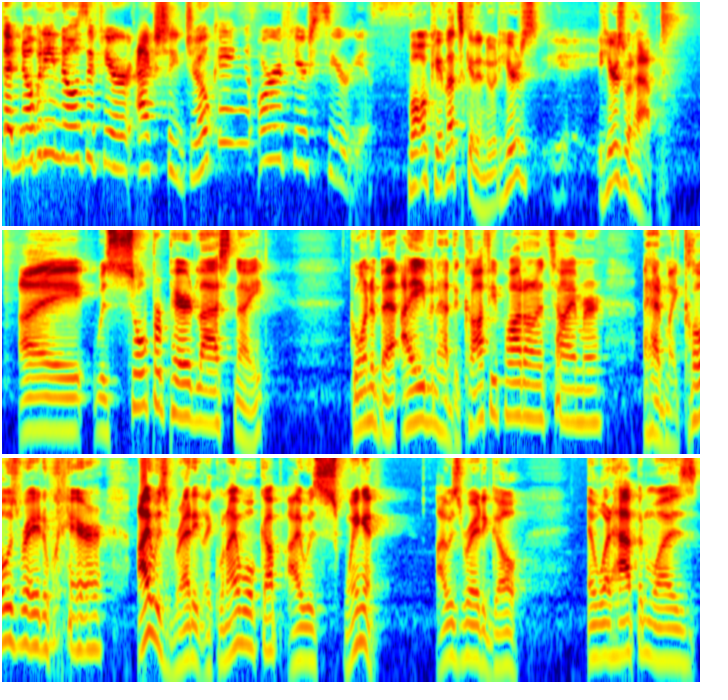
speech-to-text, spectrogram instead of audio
that nobody knows if you're actually joking or if you're serious. Well, okay, let's get into it. Here's here's what happened. I was so prepared last night going to bed. I even had the coffee pot on a timer. I had my clothes ready to wear. I was ready. Like when I woke up, I was swinging. I was ready to go. And what happened was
